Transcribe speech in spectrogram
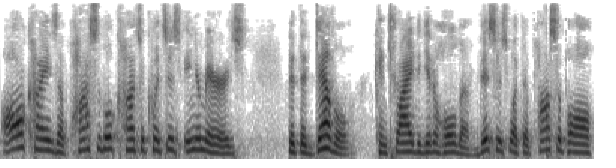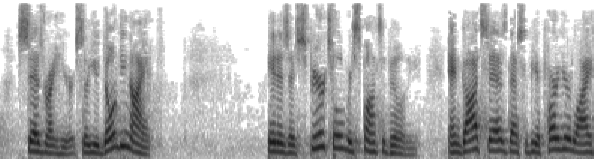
all kinds of possible consequences in your marriage that the devil can try to get a hold of. This is what the Apostle Paul says right here. So you don't deny it. It is a spiritual responsibility. And God says that's to be a part of your life,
